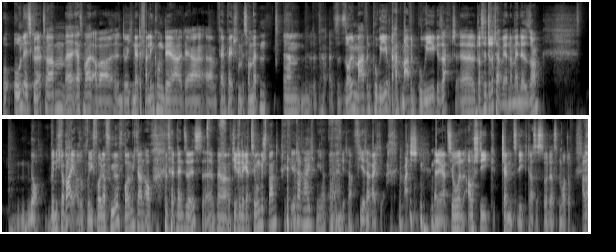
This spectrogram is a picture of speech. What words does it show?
Oh- ohne es gehört zu haben, äh, erstmal, aber äh, durch nette Verlinkung der, der äh, Fanpage vom SV Meppen ähm, soll Marvin Pourier oder hat Marvin Pourier gesagt, äh, dass wir Dritter werden am Ende der Saison. Ja, bin ich dabei. Also bin ich voll dafür. Freue mich dann auch, wenn so ist. Äh, bin mal auf die Relegation gespannt. Vierter reicht mir. Äh, Vierter, Vierter reicht ja. Ach, Quatsch. Relegation, Aufstieg, Champions League. Das ist so das Motto. aber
